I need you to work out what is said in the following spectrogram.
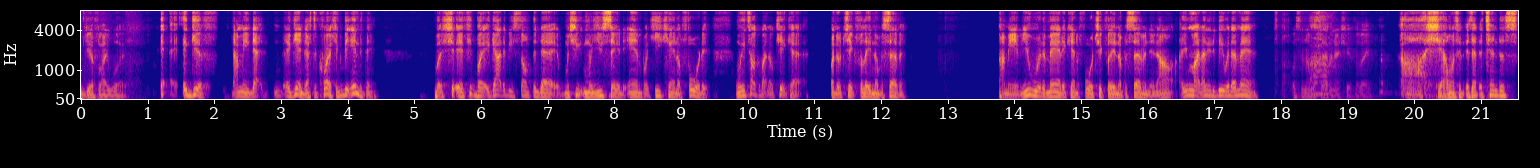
Gift like what? A, a gift. I mean, that again, that's the question. It could be anything. But if but it got to be something that when she when you say at the end, but he can't afford it. When you talk about no Kit Kat or no Chick Fil A number seven. I mean, if you were the man that can't afford Chick Fil A number seven, then I you might not need to be with that man. What's the number seven at Chick Fil A? Ah, shit. I want to. Is that the tenders?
